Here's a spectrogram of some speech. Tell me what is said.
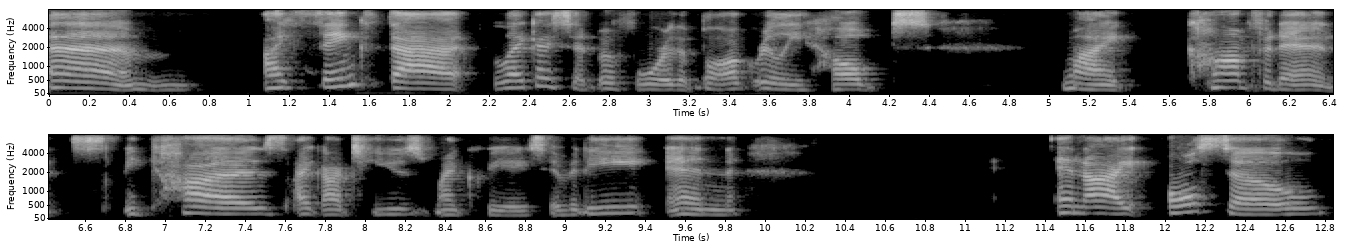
Um, I think that, like I said before, the blog really helped my confidence because I got to use my creativity and and I also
